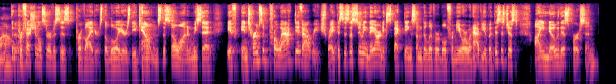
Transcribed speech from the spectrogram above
Wow. the professional services providers, the lawyers, the accountants, the so on. And we said, if in terms of proactive outreach, right, this is assuming they aren't expecting some deliverable from you or what have you, but this is just, I know this person,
